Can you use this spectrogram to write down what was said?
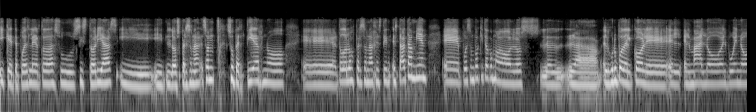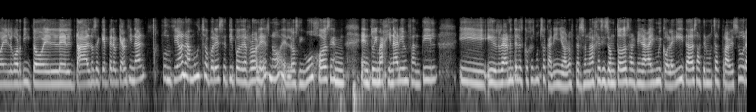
y que te puedes leer todas sus historias y, los personajes son súper tierno, eh, todos los personajes está también eh, pues un poquito como los el grupo del cole, el, malo, el bueno, el gordito, el, tal, no sé qué, pero que al final funciona mucho por ese tipo de roles, ¿no? En los dibujos, en, en tu imaginario infantil y, realmente les coges mucho cariño a los personajes y son todos al final muy coleguitas, hacen muchas travesuras,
